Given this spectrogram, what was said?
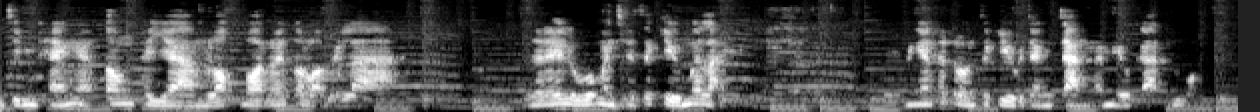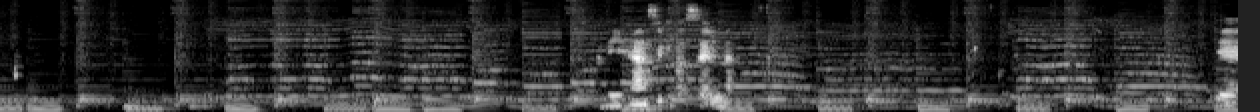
ความจริงแท้งอะต้องพยายามล็อกบอสไว้ตลอดเวลา จะได้รู้ว่ามันใช้สกิลเมื่อไหร่ ไม่งั้นถ้าโดนสกิลจังๆนั้นมีโอกาสร่วงอันนี้ห้าสิบเปอร์เซ็นต์แล้วแย่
